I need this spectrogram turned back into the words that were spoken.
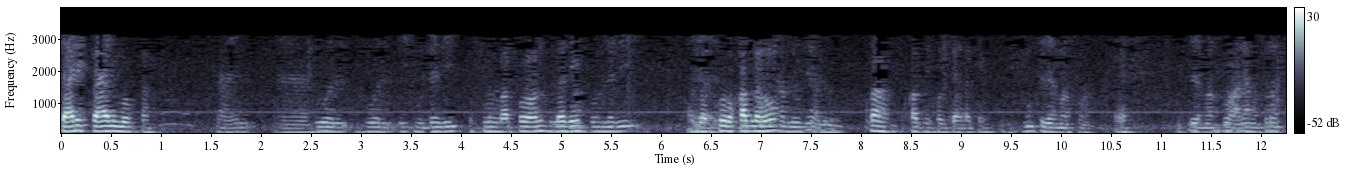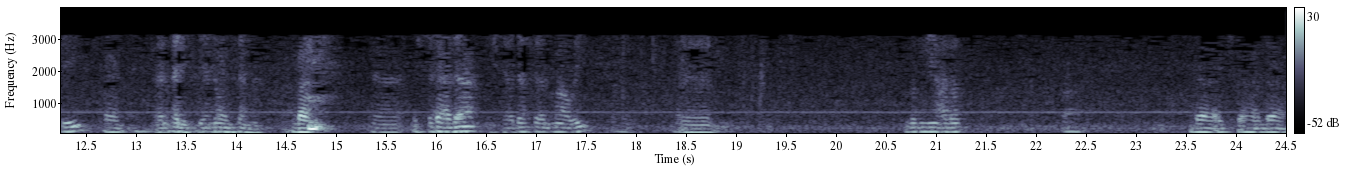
تعريف فاعل مرفوع فاعل آه هو هو الاسم الذي؟ اسم المرفوع الذي؟ الذي المذكور قبله؟ قبله فعله. فهم قبل كل فعل مبتدأ مرفوع. إيه. مبتدأ مرفوع علامة رفعه إيه. الألف لأنه مثنى بس اجتهد اجتهد فعل ماضي. آه مبني على لا اجتهد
